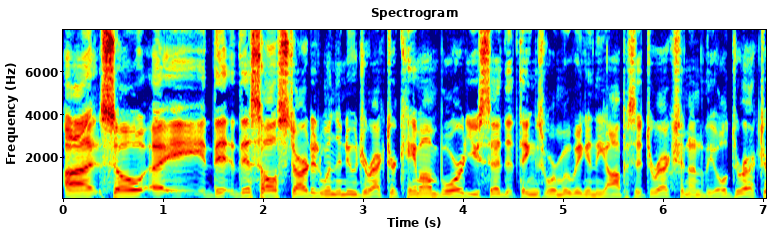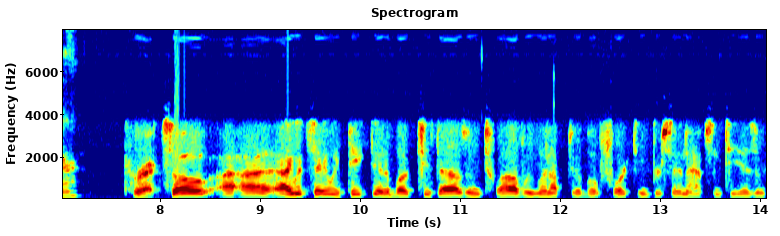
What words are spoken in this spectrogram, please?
Uh, so uh, th- this all started when the new director came on board. You said that things were moving in the opposite direction under the old director. Correct. So uh, I would say we peaked in about 2012. We went up to about 14% absenteeism,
